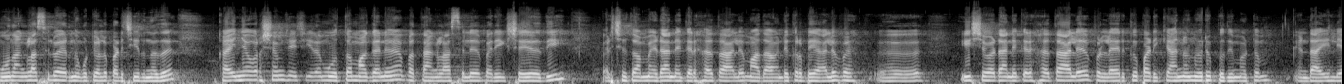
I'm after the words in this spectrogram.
മൂന്നാം ക്ലാസ്സിലുമായിരുന്നു കുട്ടികൾ പഠിച്ചിരുന്നത്. കഴിഞ്ഞ വർഷം ചേച്ചിയുടെ മൂത്ത മകന് പത്താം ക്ലാസ്സിൽ പരീക്ഷ എഴുതി. പരിശുദ്ധ അമ്മയുടെ അനുഗ്രഹത്താൽ മാതാവിന്റെ കൃപയാൽ ഏഹ്, ഈശോയുടെ അനുഗ്രഹത്താൽ പിള്ളേർക്ക് പഠിക്കാനൊന്നും ഒരു ബുദ്ധിമുട്ടും ഉണ്ടായില്ല.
